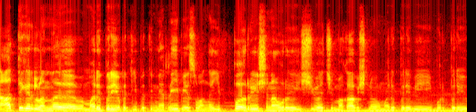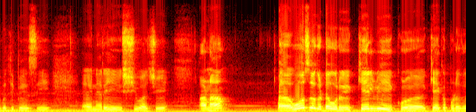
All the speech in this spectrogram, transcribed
நாத்திகர்கள் வந்து மறுபிரிவை பற்றி பற்றி நிறைய பேசுவாங்க. இப்போ ரீசனாக ஒரு இஷ்யூ ஆச்சு. மகாவிஷ்ணு மறுபிரிவி முற்பிரிவை பற்றி பேசி நிறைய இஷ்யூ ஆச்சு. ஆனால் ஓசோ கிட்ட ஒரு கேள்வி கேட்கப்படுது.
